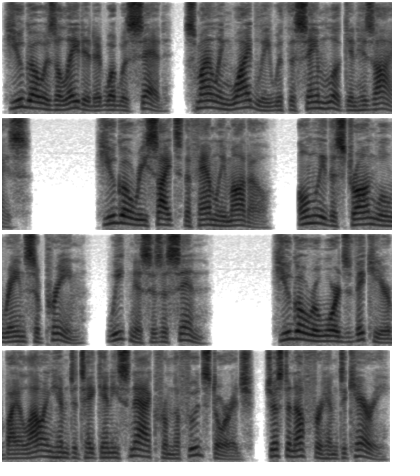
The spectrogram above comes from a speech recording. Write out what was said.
Hugo is elated at what was said, smiling widely with the same look in his eyes. Hugo recites the family motto, only the strong will reign supreme, weakness is a sin. Hugo rewards Vikir by allowing him to take any snack from the food storage, just enough for him to carry.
